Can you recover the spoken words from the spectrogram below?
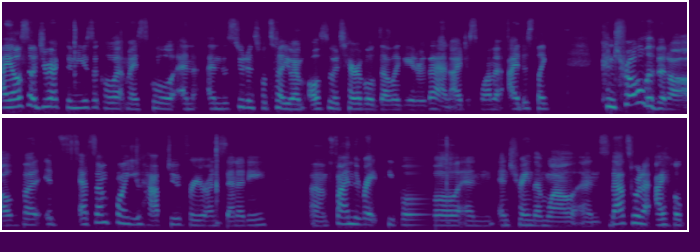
I also direct the musical at my school and and the students will tell you I'm also a terrible delegator then. I just want to I just like control of it all, but it's at some point you have to for your own sanity. Um, find the right people and and train them well and so that's what i hope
